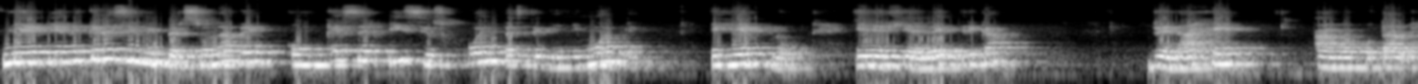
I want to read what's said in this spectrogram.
Me tiene que decir mi persona B con qué servicios cuenta este bien inmueble. Ejemplo, energía eléctrica, drenaje, agua potable.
